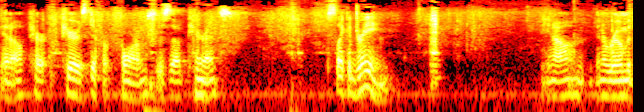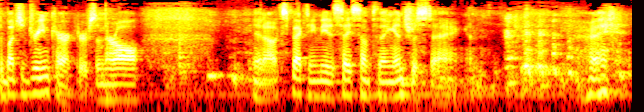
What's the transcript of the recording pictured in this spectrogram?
you know, pure, different forms, is the appearance. It's like a dream. You know, in a room with a bunch of dream characters, and they're all, you know, expecting me to say something interesting, and right.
